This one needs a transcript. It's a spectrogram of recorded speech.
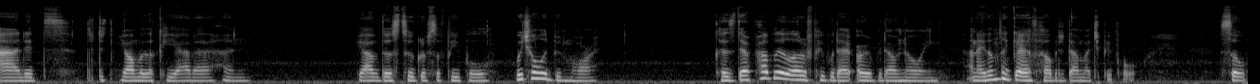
and it's Yawm and you have those two groups of people, which one would be more? Because there are probably a lot of people that are without knowing, and I don't think I have helped that much people. So,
